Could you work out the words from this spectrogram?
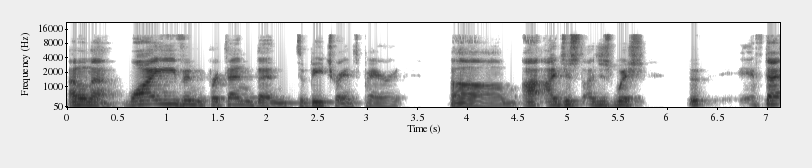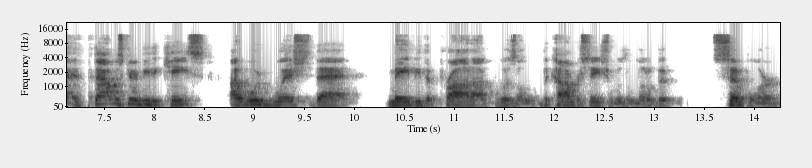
I don't know why even pretend then to be transparent. Um, I, I just I just wish uh, if that if that was going to be the case, I would wish that maybe the product was a, the conversation was a little bit simpler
